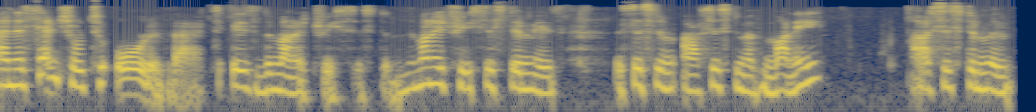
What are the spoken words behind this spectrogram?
And essential to all of that is the monetary system. The monetary system is the system, our system of money, our system of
